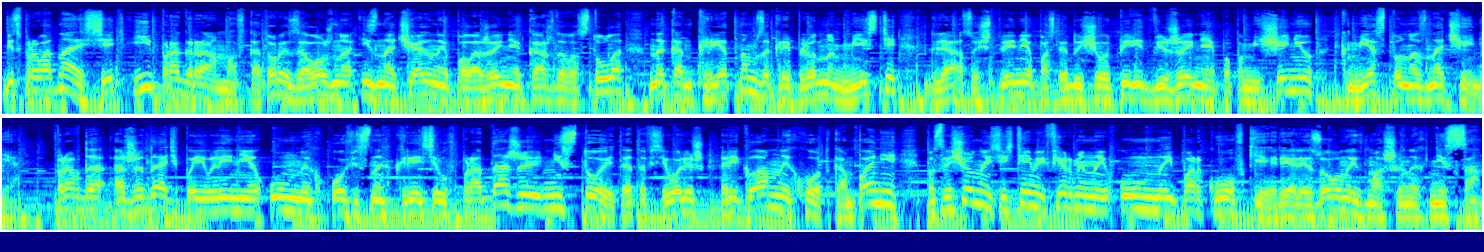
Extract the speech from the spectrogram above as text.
беспроводная сеть и программа, в которой заложено изначальное положение каждого стула на конкретном закрепленном месте для осуществления последующего передвижения по помещению к месту назначения. Правда, ожидать появления умных офисных кресел в продаже не стоит. Это всего лишь рекламный ход компании, посвященный системе фирменной умной парковки, реализованной в машинах Nissan.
